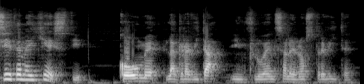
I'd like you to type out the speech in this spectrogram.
Siete mai chiesti come la gravità influenza le nostre vite?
